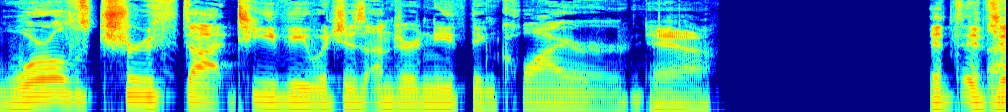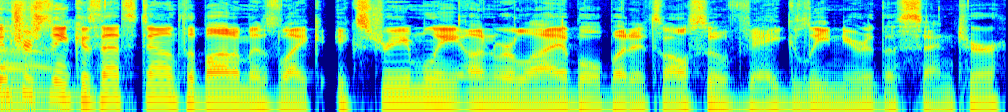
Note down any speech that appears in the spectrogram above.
worldtruth.tv, which is underneath Inquirer. Yeah. It, it's interesting Um, because that's down at the bottom is like extremely unreliable, but it's also vaguely near the center.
